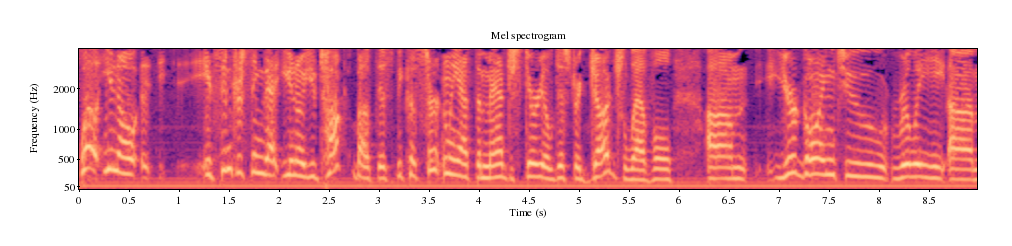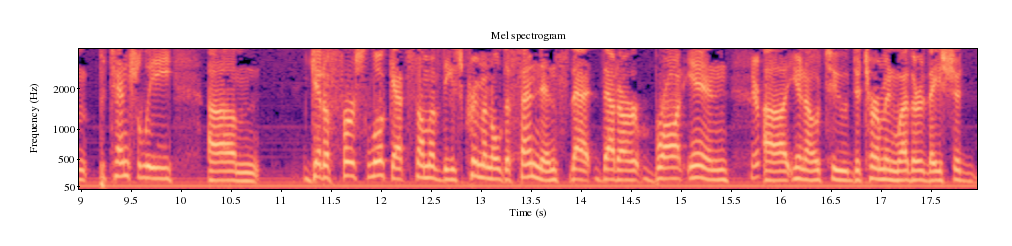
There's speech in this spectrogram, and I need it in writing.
Well, you know, it's interesting that you know you talk about this because certainly at the magisterial district judge level, um, you're going to really um, potentially. Um, Get a first look at some of these criminal defendants that, that are brought in, Yep. uh, you know, to determine whether they should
